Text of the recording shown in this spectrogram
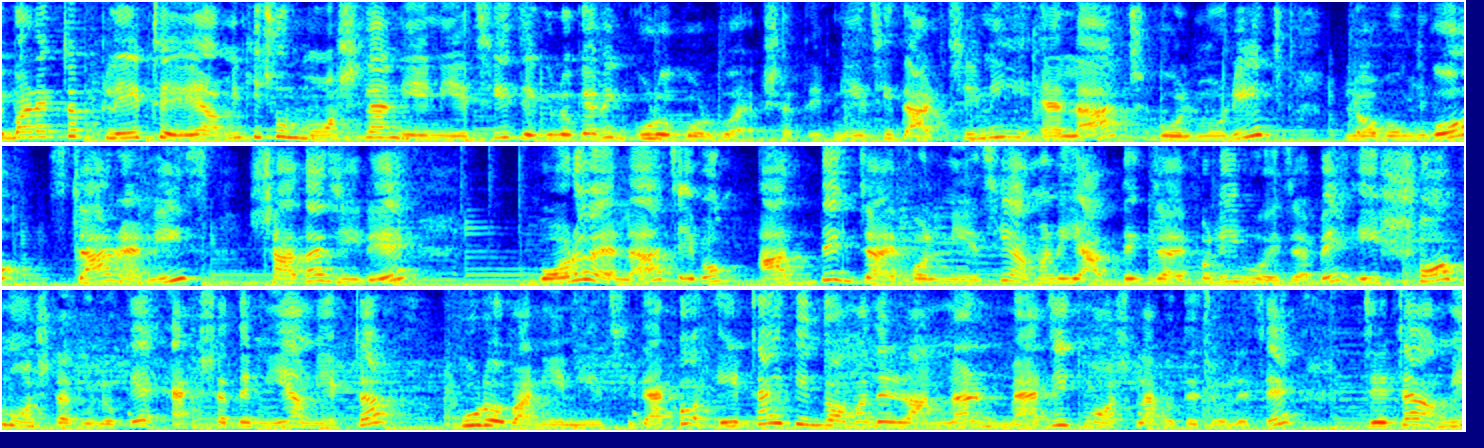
এবার একটা প্লেটে আমি কিছু মশলা নিয়ে নিয়েছি, যেগুলোকে আমি গুঁড়ো করব একসাথে। নিয়েছি দারচিনি, এলাচ, গোলমরিচ, লবঙ্গ, স্টার অ্যানিস, সাদা জিরে, বড় এলাচ এবং আর্ধেক জায়ফল নিয়েছি। আমার এই আর্ধেক জায়ফলেই হয়ে যাবে। এই সব মশলাগুলোকে একসাথে নিয়ে আমি একটা গুঁড়ো বানিয়ে নিয়েছি। দেখো, এটাই কিন্তু আমাদের রান্নার ম্যাজিক মশলা হতে চলেছে, যেটা আমি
